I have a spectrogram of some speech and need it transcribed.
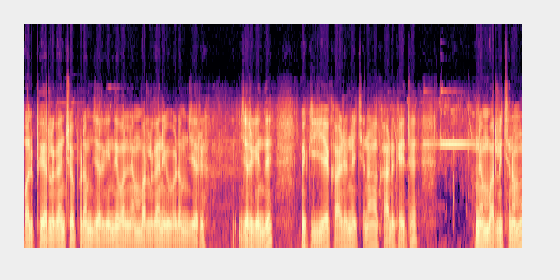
వాళ్ళ పేర్లు కానీ చెప్పడం జరిగింది. వాళ్ళ నెంబర్లు కానీ ఇవ్వడం జరి జరిగింది. మీకు ఏ కాడ ఇచ్చినా ఆ కాడికైతే నెంబర్లు ఇచ్చినాము.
